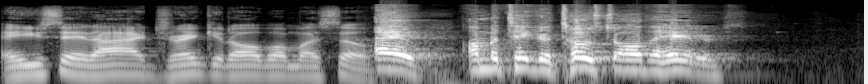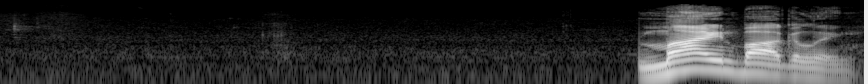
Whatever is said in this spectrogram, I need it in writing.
and you said I drank it all by myself. Hey, I'm gonna take a toast to all the haters. Mind-boggling.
